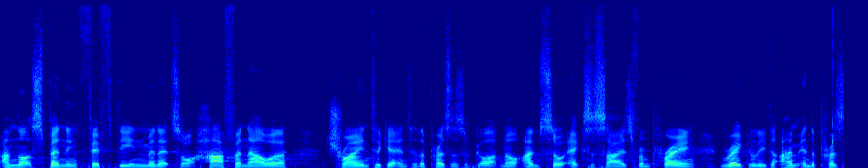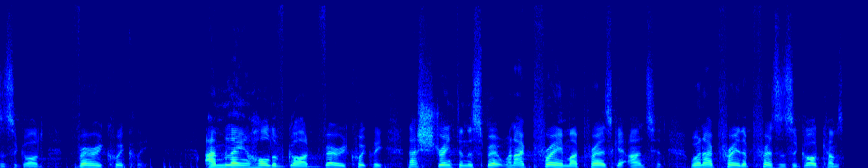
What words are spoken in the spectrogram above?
I'm not spending 15 minutes or half an hour trying to get into the presence of God. No, I'm so exercised from praying regularly that I'm in the presence of God very quickly. I'm laying hold of God very quickly. That's strength in the Spirit. When I pray, my prayers get answered. When I pray, the presence of God comes.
